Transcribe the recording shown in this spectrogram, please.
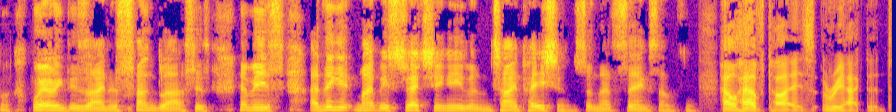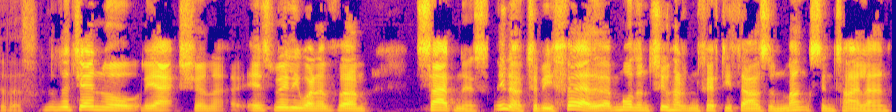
wearing designer sunglasses. I mean, I think it might be stretching even Thai patience, and that's saying something. How have Thais reacted to this? The general reaction is really one of um, sadness. You know, to be fair, there are more than 250,000 monks in Thailand,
